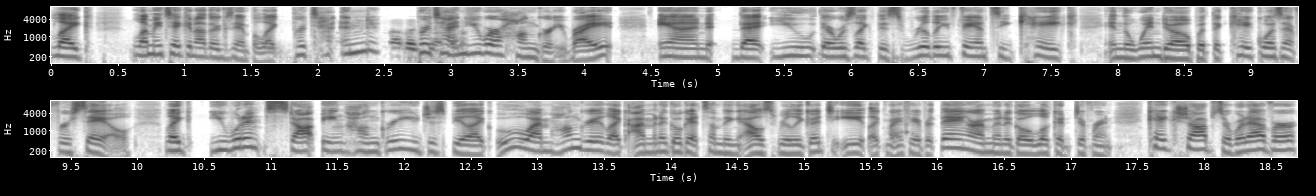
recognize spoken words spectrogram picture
like let me take another example like pretend pretend you were hungry right? And that you there was like this really fancy cake in the window but the cake wasn't for sale. Like you wouldn't stop being hungry. You'd just be like ooh i'm hungry. Like i'm gonna go get something else really good to eat like my favorite thing or i'm gonna go look at different cake shops or whatever.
